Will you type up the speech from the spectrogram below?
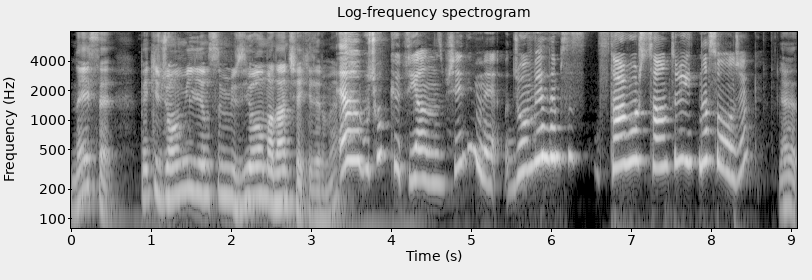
Neyse. Peki John Williams'ın müziği olmadan çekilir mi? Ya bu çok kötü yalnız bir şey değil mi? John Williams'ın Star Wars soundtrack'i nasıl olacak? Evet,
